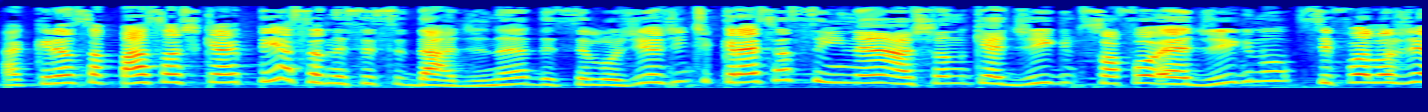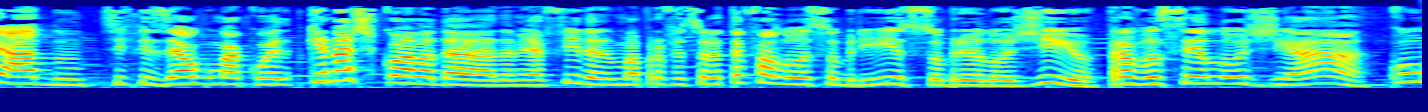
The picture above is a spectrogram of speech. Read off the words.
a criança passa, acho que a ter essa necessidade, né, desse elogio. A gente cresce assim, né, achando que é digno, só for, é digno se for elogiado, se fizer alguma coisa. Porque na escola da, da minha filha, uma professora até falou sobre isso, sobre o elogio, pra você elogiar com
